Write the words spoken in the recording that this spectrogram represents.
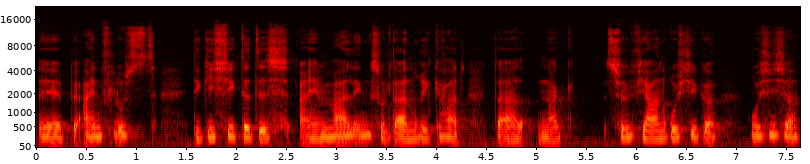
äh, beeinflusst. Die Geschichte des einmaligen Soldaten Richard, der nach zwölf Jahren russischer, russischer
